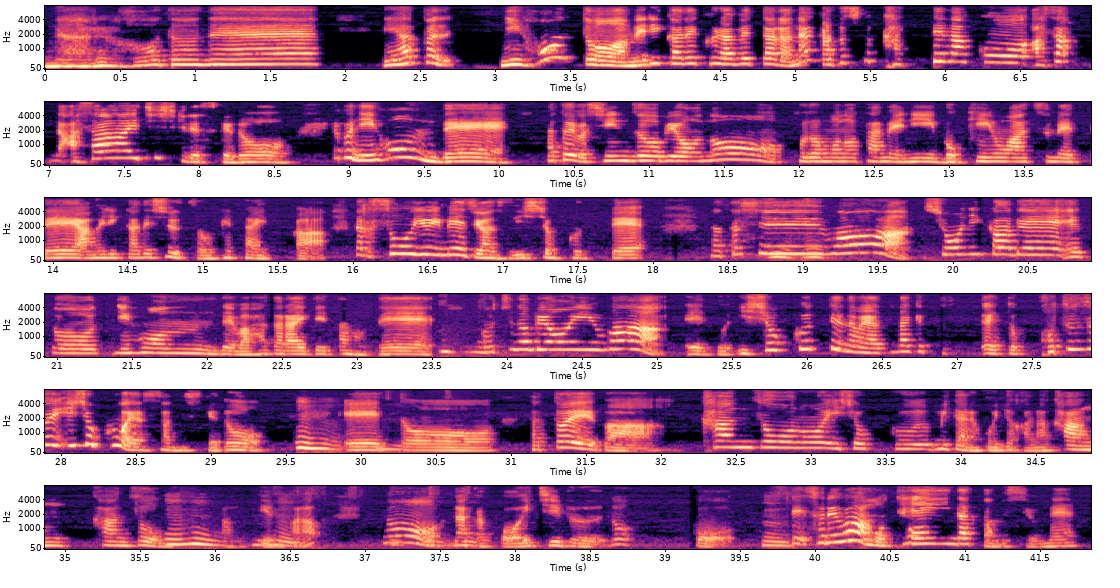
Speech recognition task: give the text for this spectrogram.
なるほどね。やっぱ日本とアメリカで比べたら、なんか私の勝手なこう、浅、浅い知識ですけど、やっぱ日本で、例えば心臓病の子供のために募金を集めてアメリカで手術を受けたいとか、なんかそういうイメージがあるんです、移植って。私は小児科で、えっと、日本では働いていたので、うちの病院は、えっと、移植っていうのはやってなくて、えっと、骨髄移植はやってたんですけど、うん。えっと、例えば、肝臓の移植みたいな子いたかな？肝、肝臓っていうのかな？うんの、なんかこう、一部の、こうん。う、で、それはもう転院だったんですよね。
